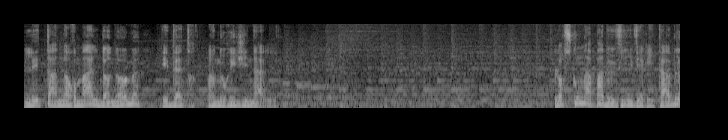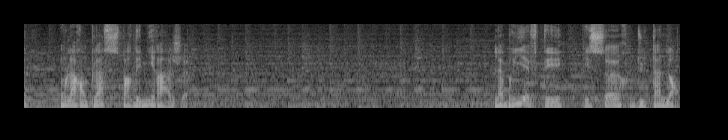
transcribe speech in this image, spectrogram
L'état normal d'un homme est d'être un original. Lorsqu'on n'a pas de vie véritable, on la remplace par des mirages. La brièveté est sœur du talent.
